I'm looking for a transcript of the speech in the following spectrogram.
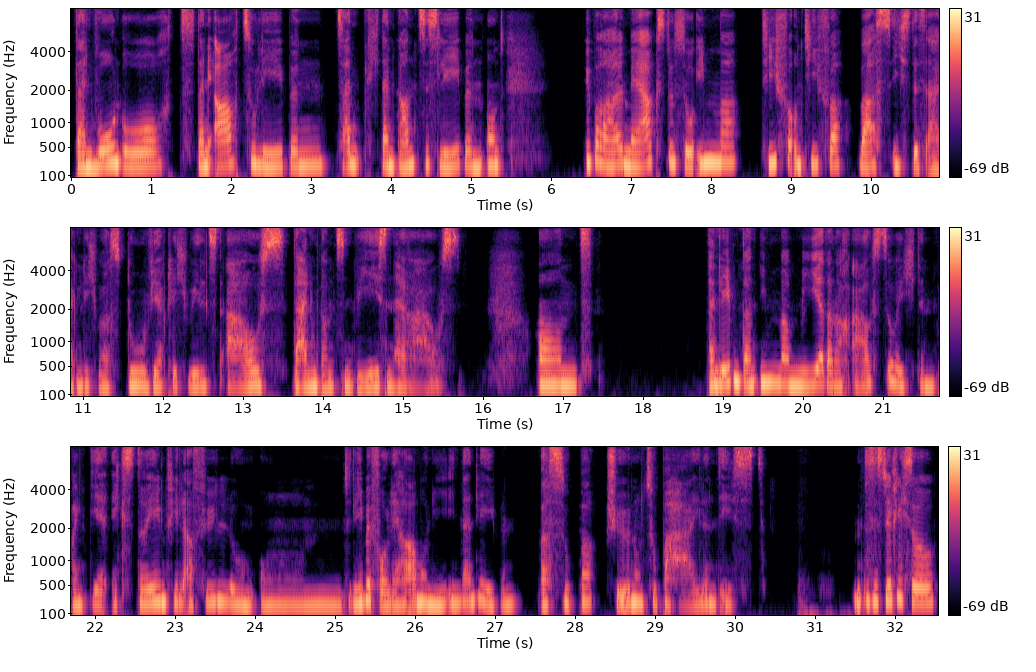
dein Wohnort, deine Art zu leben, eigentlich dein ganzes Leben. Und überall merkst du so immer tiefer und tiefer, was ist es eigentlich, was du wirklich willst aus deinem ganzen Wesen heraus. Und dein Leben dann immer mehr danach auszurichten, bringt dir extrem viel Erfüllung und liebevolle Harmonie in dein Leben was super schön und super heilend ist. Und das ist wirklich so,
